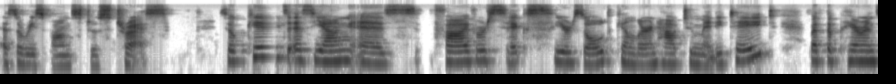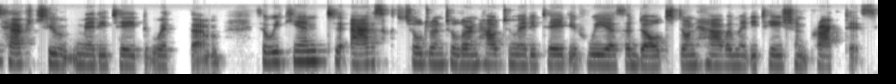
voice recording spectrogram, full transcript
as a response to stress. So kids as young as five or six years old can learn how to meditate, but the parents have to meditate with them. So we can't ask children to learn how to meditate if we as adults don't have a meditation practice.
